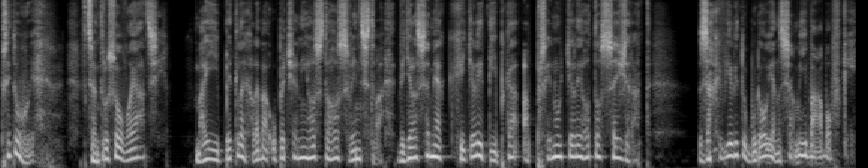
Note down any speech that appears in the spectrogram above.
Přituhuje. V centru jsou vojáci. Mají pytle chleba upečenýho z toho svinstva. Viděl jsem, jak chytili týpka a přinutili ho to sežrat. Za chvíli tu budou jen samý bábovky.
